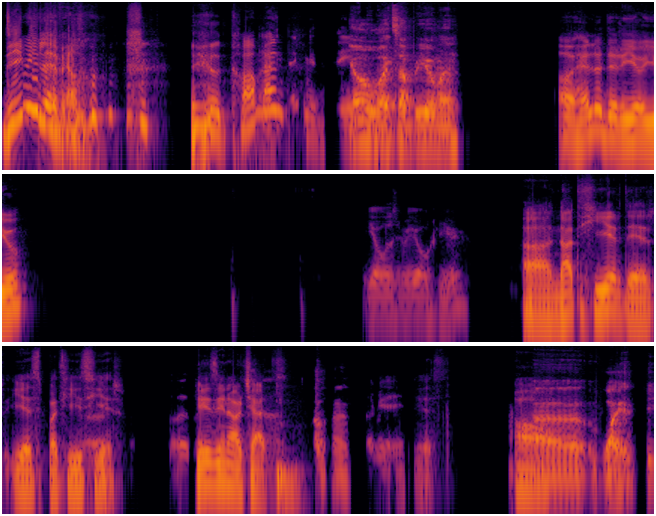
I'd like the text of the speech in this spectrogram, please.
Demi level. He'll comment. Yo, what's might- up, Rio, man? Oh, hello, the Rio you. Yo, is Rio here? Uh, not here, there. Yes, but he's Uh, here. Uh, He's in our chat. up, man? Okay. Yes. Oh, Uh, why are you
